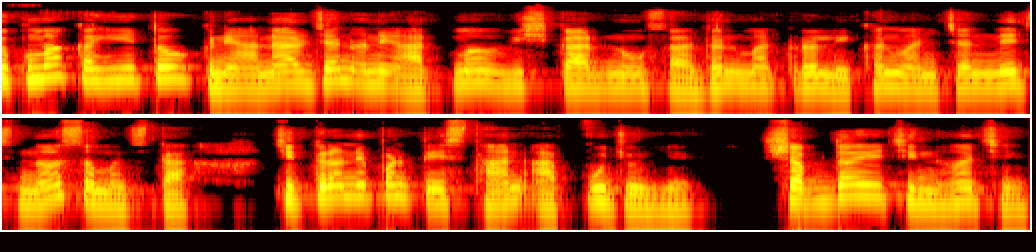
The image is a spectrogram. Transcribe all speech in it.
ટૂંકમાં કહીએ તો જ્ઞાનાર્જન અને આત્મવિષ્કારનું સાધન માત્ર લેખન વાંચનને જ ન સમજતા, ચિત્રને પણ તે સ્થાન આપવું જોઈએ. શબ્દ એ ચિહ્ન છે.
